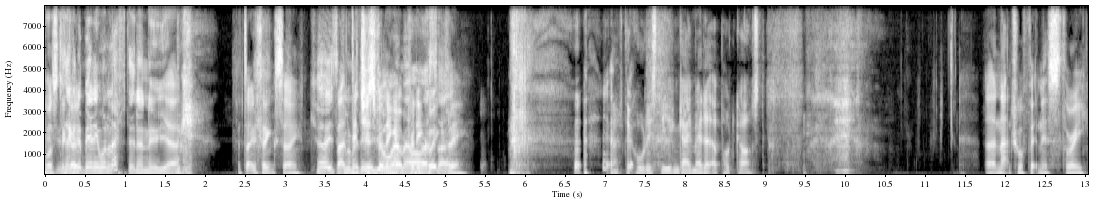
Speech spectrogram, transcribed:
wants Is to there go- going to be anyone left in a new year? I don't think so. Curry's That ditch is filling up pretty quickly. I have to call this the in-game editor podcast. Uh, Natural Fitness three.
